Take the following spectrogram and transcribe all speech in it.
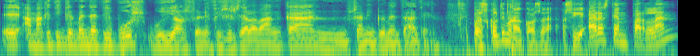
eh, amb aquest increment de tipus, vull dir, els beneficis de la banca han- s'han incrementat, eh? Però escolti'm una cosa, o sigui, ara estem parlant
